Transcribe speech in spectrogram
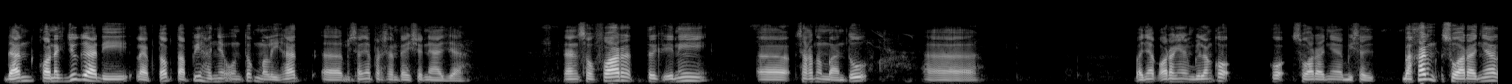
dan connect juga di laptop tapi hanya untuk melihat uh, misalnya presentationnya aja. Dan so far trik ini uh, sangat membantu. Uh, banyak orang yang bilang kok kok suaranya bisa bahkan suaranya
